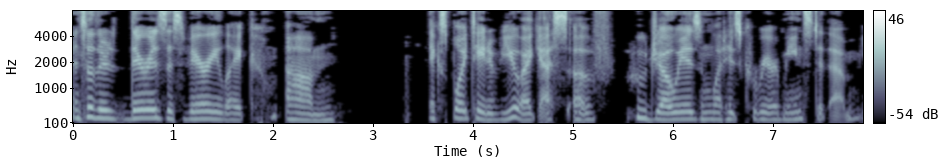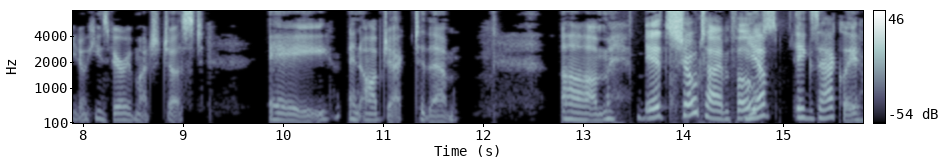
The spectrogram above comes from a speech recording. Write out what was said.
And so there there is this very like um exploitative view, I guess, of who Joe is and what his career means to them. You know, he's very much just a an object to them. Um It's showtime, folks. Yep, exactly.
